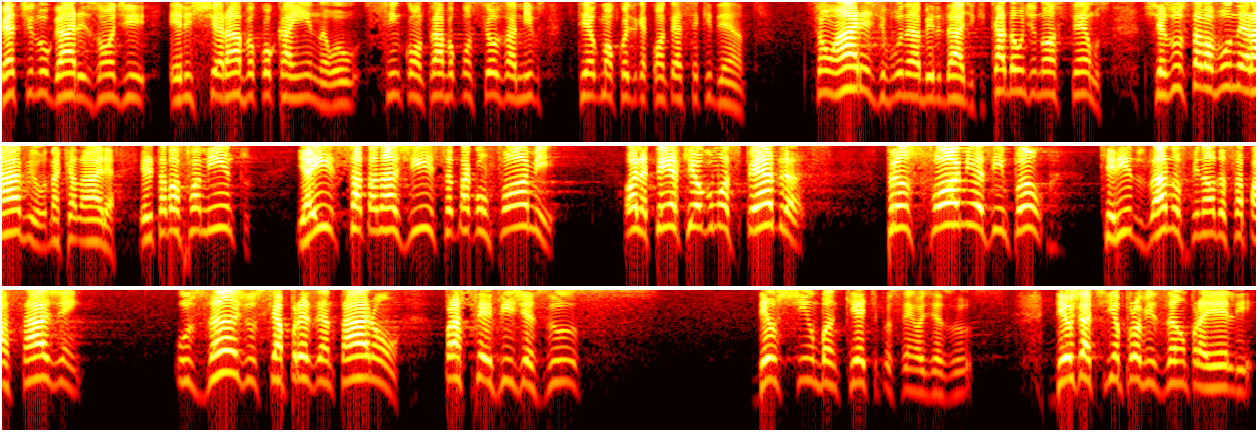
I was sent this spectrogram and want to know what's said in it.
perto de lugares onde ele cheirava cocaína ou se encontrava com seus amigos, tem alguma coisa que acontece aqui dentro. São áreas de vulnerabilidade que cada um de nós temos. Jesus estava vulnerável naquela área, ele estava faminto. E aí Satanás diz: Você está com fome? Olha, tem aqui algumas pedras, transforme-as em pão. Queridos, lá no final dessa passagem, os anjos se apresentaram para servir Jesus. Deus tinha um banquete para o Senhor Jesus. Deus já tinha provisão para ele.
